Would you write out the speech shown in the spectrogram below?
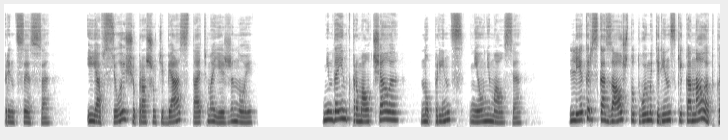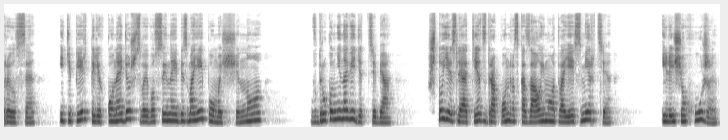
принцесса, и я все еще прошу тебя стать моей женой. Нимдаинг промолчала, но принц не унимался – Лекарь сказал, что твой материнский канал открылся, и теперь ты легко найдешь своего сына и без моей помощи, но... Вдруг он ненавидит тебя? Что, если отец-дракон рассказал ему о твоей смерти? Или еще хуже,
